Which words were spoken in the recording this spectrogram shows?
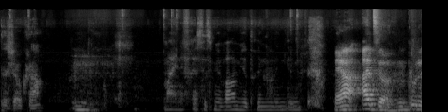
Das ist ja auch klar. Meine Fresse ist mir warm hier drin in dem. Ja, also, ein guter,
